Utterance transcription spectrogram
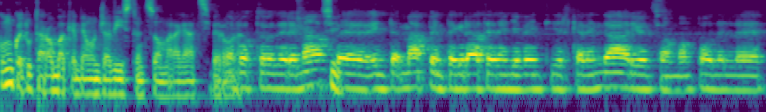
Comunque tutta roba che abbiamo già visto, insomma, ragazzi, per ora. Ho fatto vedere mappe, sì. inter- mappe integrate negli eventi del calendario, insomma, un po' delle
